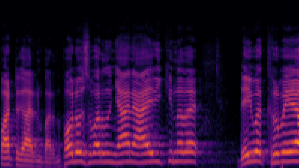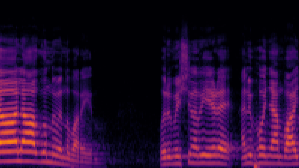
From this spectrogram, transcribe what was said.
പാട്ടുകാരൻ പറയുന്നു. പൗലോസ് പറയുന്നു ഞാൻ ആയിരിക്കുന്നത് ദൈവകൃപയാലാകുന്നു എന്ന് പറയുന്നു. ഒരു മിഷനറിയുടെ അനുഭവം ഞാൻ വായി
